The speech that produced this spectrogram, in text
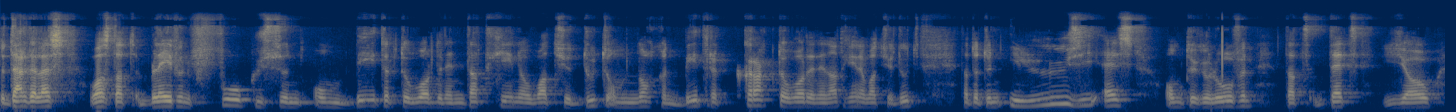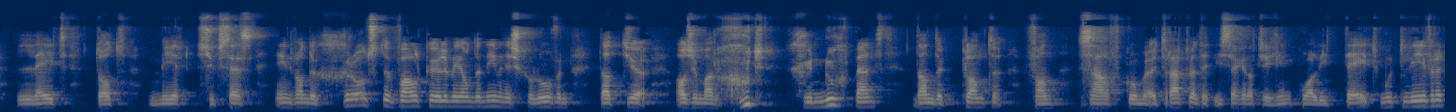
De derde les was dat blijven focussen om beter te worden in datgene wat je doet, om nog een betere kracht te worden in datgene wat je doet. Dat het een illusie is om te geloven dat dit jou leidt tot meer succes. Een van de grootste valkuilen bij ondernemen is geloven dat je, als je maar goed genoeg bent, dan de klanten vanzelf komen. Uiteraard wil dit niet zeggen dat je geen kwaliteit moet leveren,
